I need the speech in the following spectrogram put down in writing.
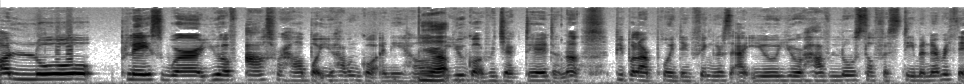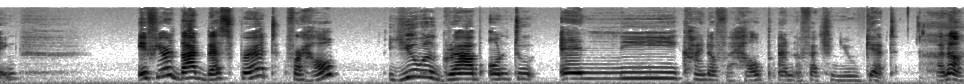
a low place where you have asked for help but you haven't got any help, Yeah. you got rejected, and uh, people are pointing fingers at you. You have low self-esteem and everything. If you're that desperate for help, you will grab onto any kind of help and affection you get. I know.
